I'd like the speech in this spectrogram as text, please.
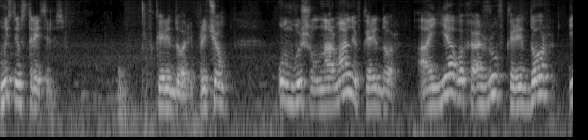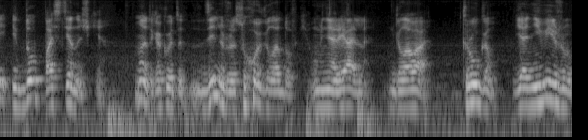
мы с ним встретились в коридоре. Причем он вышел нормальный в коридор – а я выхожу в коридор и иду по стеночке. Ну, это какой-то день уже сухой голодовки. У меня реально голова кругом. Я не вижу,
